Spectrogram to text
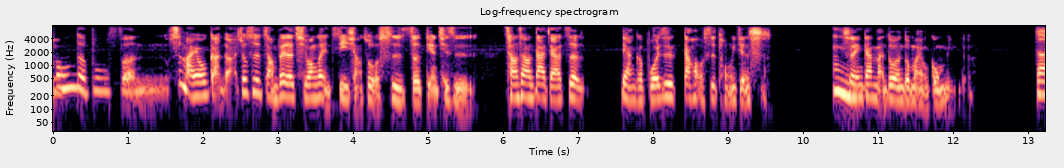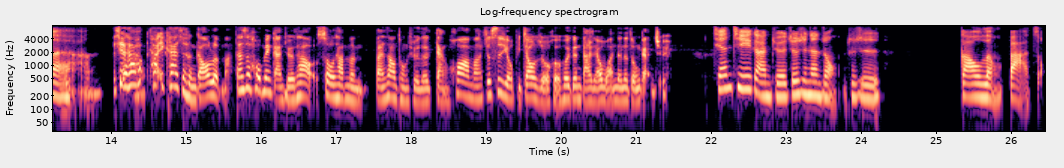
轰的部分是蛮有感的啊，就是长辈的期望跟你自己想做的事这点，其实常常大家这。两个不会是刚好是同一件事，嗯，所以应该蛮多人都蛮有共鸣的。对啊，而且他他一开始很高冷嘛，但是后面感觉他有受他们班上同学的感化吗？就是有比较柔和，会跟大家玩的那种感觉。前期感觉就是那种就是高冷霸总、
